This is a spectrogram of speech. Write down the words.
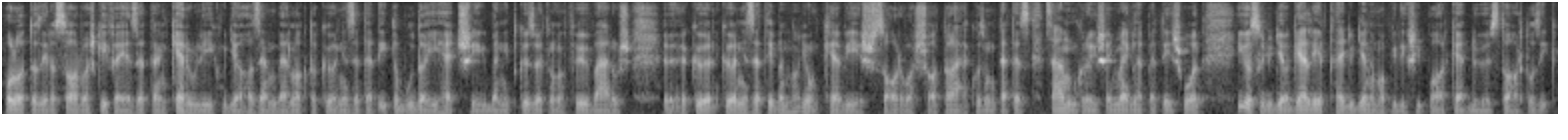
Holott azért a szarvas kifejezetten kerüli ugye az ember lakta környezetet. Itt a Budai hegységben, itt közvetlenül a főváros kör, környezetében nagyon kevés szarvassal találkozunk, tehát ez számunkra is egy meglepetés volt. Igaz, hogy ugye a Gellért hegy ugye nem a Pilisi Parkerdőhöz tartozik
